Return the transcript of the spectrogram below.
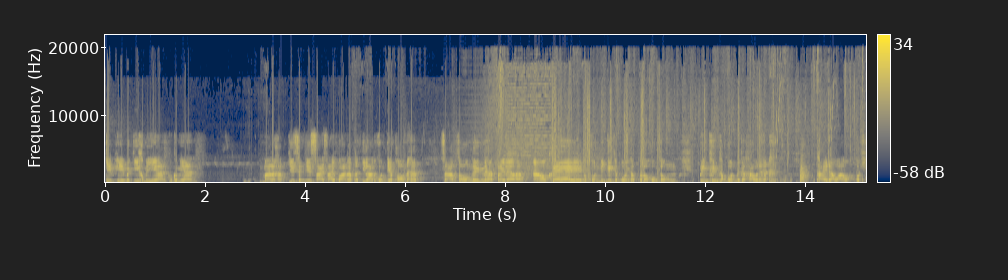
เกมเพย์เมื่อกี้เขาไม่อ่านกูก็ไม่อ่านมาแล้วครับยืดเส้นยืดสายซ้ายขวานะครับนักกีฬาทุกคนเตรียมพร้อมนะครับ สามสองหนึ่งนะครับไปแล้วครับเอาโอเค ทุกคนวิ่งขึ้นข้างบนครับ เราคงต้องวิ่งขึ้นข้างบนเหมือนกับเขานะฮะถ้าให้เดาเอาโอเค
